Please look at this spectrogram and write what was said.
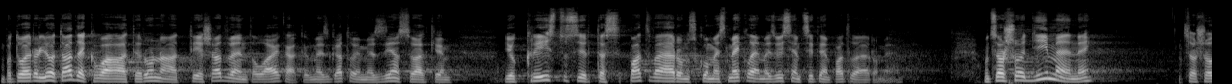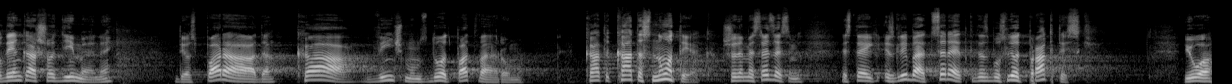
Un par to ir ļoti adekvāti runāt tieši adventa laikā, kad mēs gatavojamies Ziemassvētkiem, jo Kristus ir tas patvērums, ko mēs meklējam aiz visiem citiem patvērumiem. Un caur šo ģimeni, caur šo vienkāršo ģimeni, Dievs parāda, kā Viņš mums dod patvērumu. Kā, kā tas notiek? Šodien mēs redzēsim, es, teiktu, es gribētu cerēt, ka tas būs ļoti praktiski. Jo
